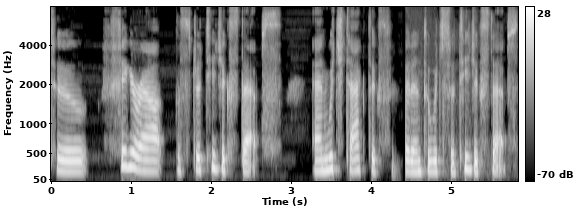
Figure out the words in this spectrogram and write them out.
to figure out the strategic steps and which tactics fit into which strategic steps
